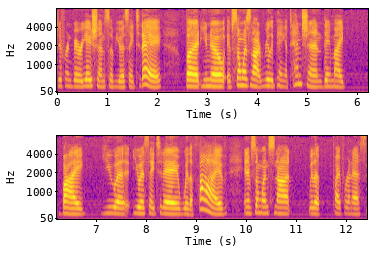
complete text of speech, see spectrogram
different variations of usa today but you know if someone's not really paying attention they might buy usa today with a five and if someone's not with a five for an s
